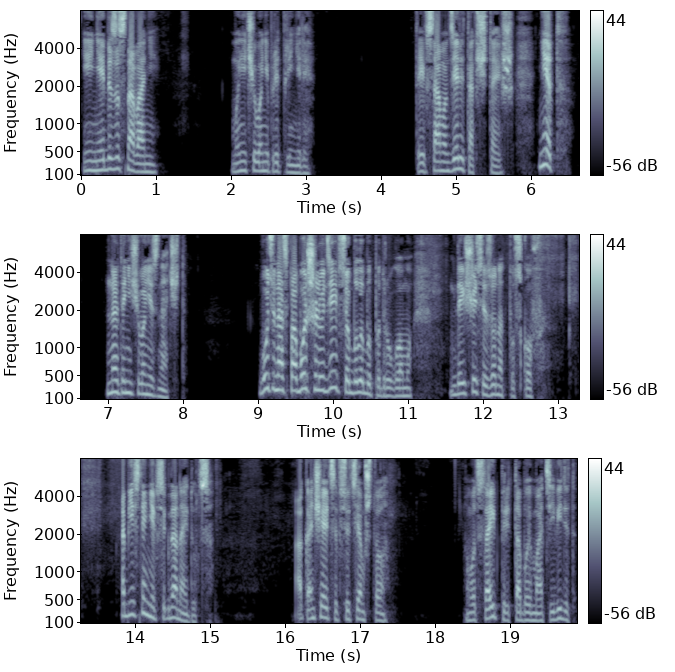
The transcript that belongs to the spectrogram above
И не без оснований. Мы ничего не предприняли. Ты в самом деле так считаешь? Нет, но это ничего не значит. Будь у нас побольше людей, все было бы по-другому. Да еще сезон отпусков. Объяснения всегда найдутся. Окончается все тем, что... Вот стоит перед тобой мать и видит,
